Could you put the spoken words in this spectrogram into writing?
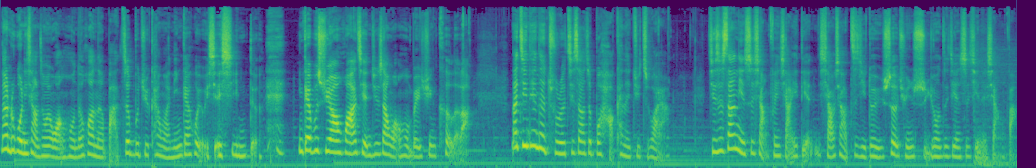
那如果你想成为网红的话呢，把这部剧看完，你应该会有一些心得，应该不需要花钱去上网红培训课了啦。那今天呢，除了介绍这部好看的剧之外啊，其实桑尼是想分享一点小小自己对于社群使用这件事情的想法。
